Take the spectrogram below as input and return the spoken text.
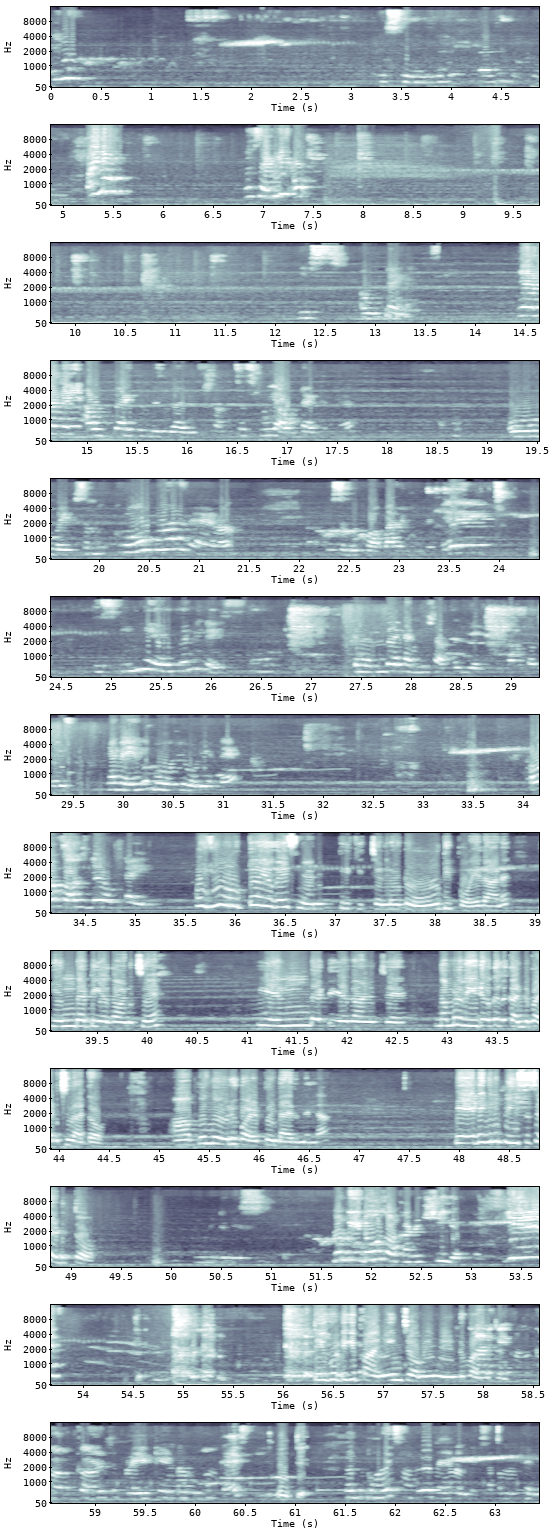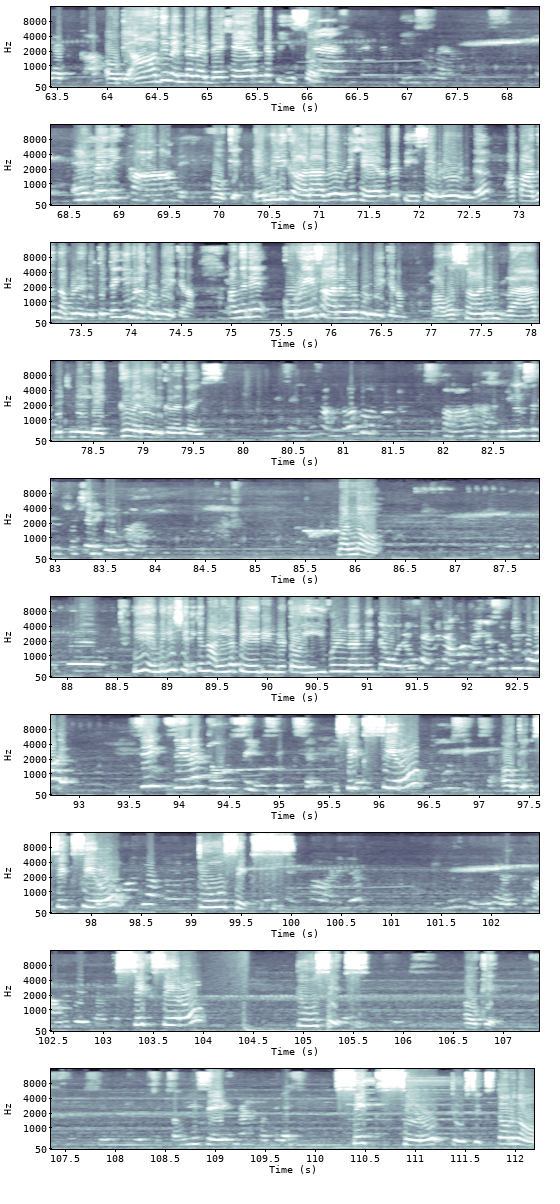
അയ്യോ. സെഡ്ലി ഓ. മിസ് ഔട്ടായി ഞാൻ ഔട്ട് ആയിട്ടുണ്ട് സക്സസ്ഫുള്ളി ഔട്ട് ആയിട്ടുണ്ട് ഓ വൈസം ക്രോമാർ വേണം. എങ്ങനെ എന്തായാലും അതിന്റെ ശബ്ദം കേട്ടിട്ടുണ്ട് ഞാൻ വേഗം പോയി ഓടിയല്ലേ അയ്യോ ഔട്ടായോ ഗൈസ് ഞാൻ ഇത്തിരി കിച്ചണിലോട്ട് ഓടിപ്പോയതാണ്. എന്താ ടീ കാണിച്ചേ? എന്താ ടിയ കാണിച്ചേ? നമ്മൾ വീഡിയോ ഒക്കെ കണ്ടു പഠിച്ചതാട്ടോ അപ്പൊന്നും ഒരു കുഴപ്പമുണ്ടായിരുന്നില്ല. ഏതെങ്കിലും പീസസ് എടുത്തോ? ടീ കുട്ടിക്ക് പനിയും ചുമയും വീണ്ടും വന്നിട്ടുണ്ട്. ഓക്കെ ഓക്കെ ആദ്യം എന്താ വേണ്ടേ? ഹെയറിന്റെ പീസോ പീസ് വേണം കാണാതെ. ഓക്കെ. എമിലി കാണാതെ ഒരു ഹെയറിന്റെ പീസ് എവിടെയോ ഉണ്ട്. അപ്പൊ അത് നമ്മൾ എടുത്തിട്ട് ഇവിടെ കൊണ്ടുവയ്ക്കണം. അങ്ങനെ കുറെ സാധനങ്ങൾ കൊണ്ടുവയ്ക്കണം. അവസാനം റാബിറ്റിന്റെ ലെഗ് വരെ എടുക്കണം ഗൈസ് വന്നോ? ഈ എമിലി ശരിക്കും നല്ല പേടിയുണ്ട് കേട്ടോ. ഈ നണ്ണിന്റെ ഒരു six zero two six six zero two six okay six zero two six six zero two six okay six zero two six തുറന്നോ?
